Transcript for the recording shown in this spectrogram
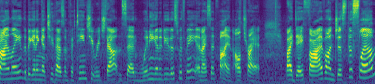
finally, the beginning of 2015, she reached out and said, When are you going to do this with me? And I said, Fine, I'll try it. By day five on Just the Slim,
